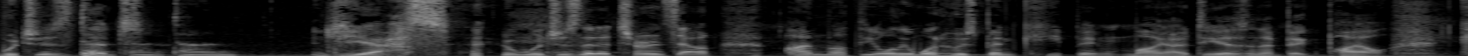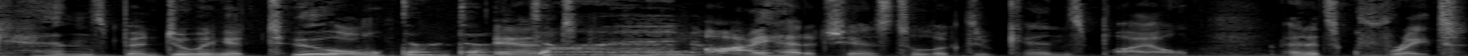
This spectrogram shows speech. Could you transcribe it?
which is Dun that. dun dun. Yes, which is that it turns out I'm not the only one who's been keeping my ideas in a big pile. Ken's been doing it too. Dun dun and dun. I had a chance to look through Ken's pile, and it's great.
